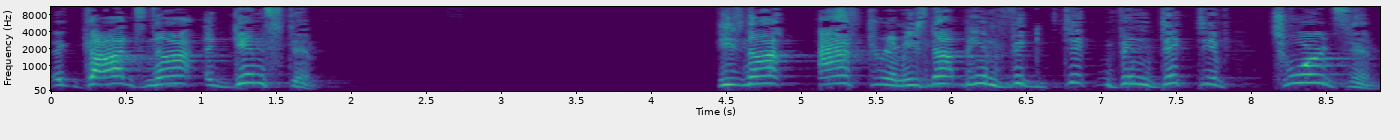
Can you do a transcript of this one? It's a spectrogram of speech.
That God's not against him. He's not after him. He's not being vindictive towards him.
